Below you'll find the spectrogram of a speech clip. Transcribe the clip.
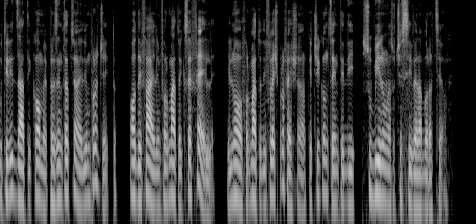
utilizzati come presentazione di un progetto o dei file in formato XFL, il nuovo formato di Flash Professional che ci consente di subire una successiva elaborazione.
